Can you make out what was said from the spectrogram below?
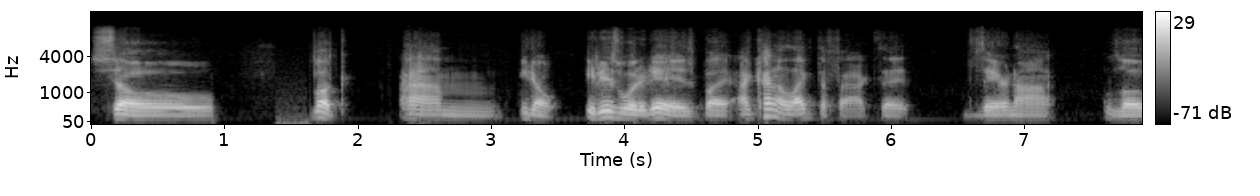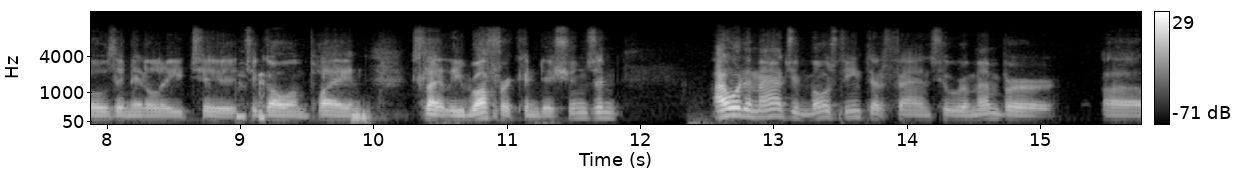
So, look, um, you know, it is what it is, but I kind of like the fact that they're not loath in Italy to to go and play in slightly rougher conditions. And I would imagine most Inter fans who remember uh,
